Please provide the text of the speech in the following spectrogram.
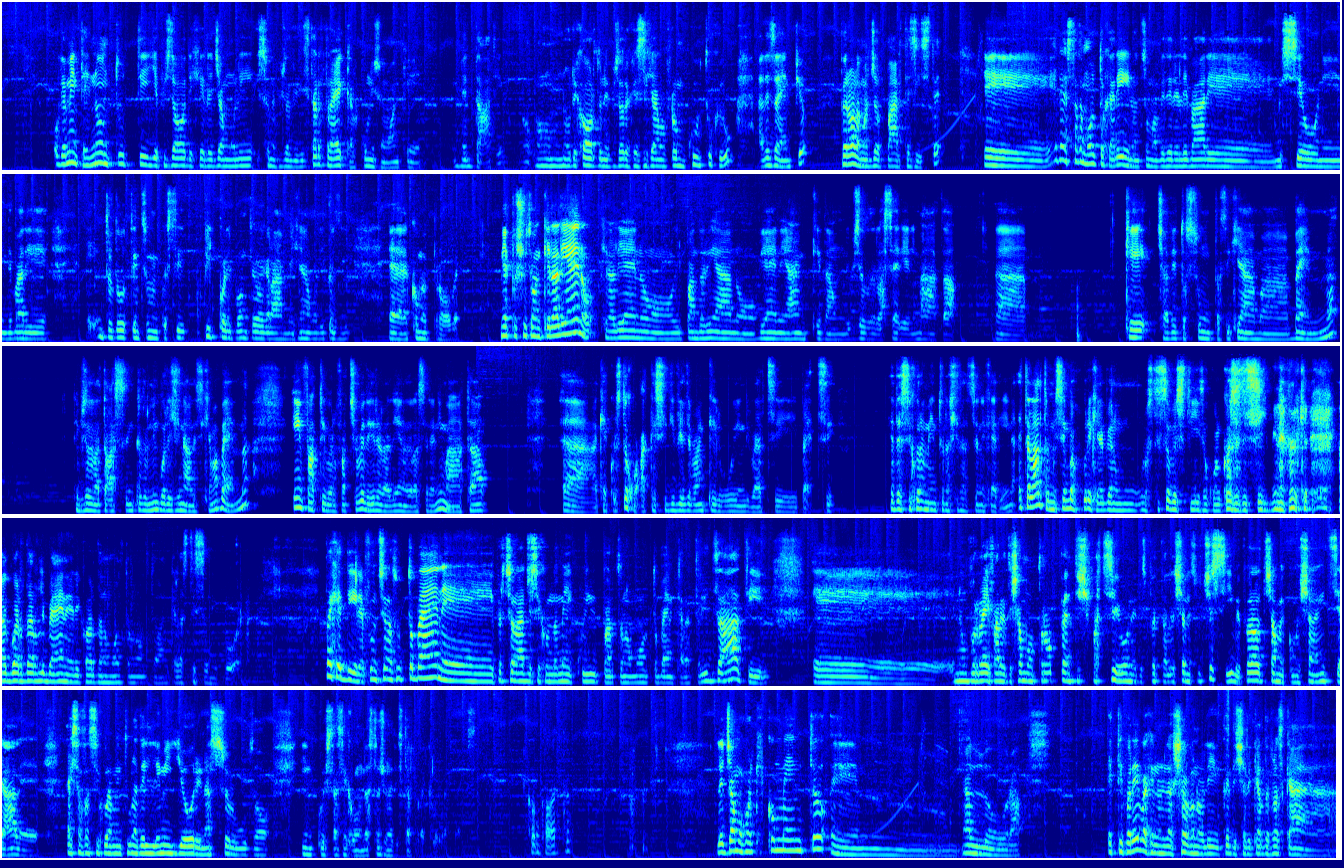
Ovviamente non tutti gli episodi che leggiamo lì sono episodi di Star Trek, alcuni sono anche inventati. Non, non ricordo un episodio che si chiama From Q to Q, ad esempio, però la maggior parte esiste e, ed è stato molto carino insomma vedere le varie missioni le varie eh, introdotte insomma in questi piccoli ponti ologrammi chiamiamoli così eh, come prove. Mi è piaciuto anche l'alieno che l'alieno il pandoriano viene anche da un episodio della serie animata eh, che ci ha detto Assunta si chiama BEM l'episodio della TAS credo in lingua originale si chiama BEM e infatti ve lo faccio vedere l'alieno della serie animata, eh, che è questo qua, che si divideva anche lui in diversi pezzi. Ed è sicuramente una citazione carina. E tra l'altro mi sembra pure che abbiano un, lo stesso vestito, qualcosa di simile, perché a guardarli bene ricordano molto molto anche la stessa uniforme. Poi che dire, funziona tutto bene, i personaggi secondo me qui partono molto ben caratterizzati e non vorrei fare diciamo troppe anticipazioni rispetto alle scene successive però diciamo che come scena iniziale è stata sicuramente una delle migliori in assoluto in questa seconda stagione di Star Trek concordo. Leggiamo qualche commento ehm... allora e ti pareva che non lasciavano lì, dice Riccardo Frasca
